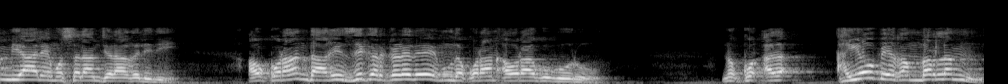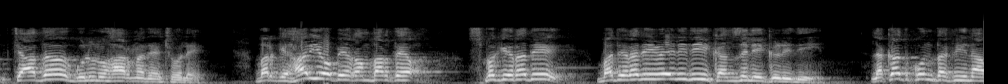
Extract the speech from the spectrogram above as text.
انبیاء علیهم السلام چې راغلي دي او قران داغه ذکر کړی دی موږ د قران اوراغو ګورو نو هیو پیغمبر لم چا د ګلونو هار نه دی چولې بلکې هر یو پیغمبر ته سپګې ردی بد ردی ویلې دي کنزلی کړې دي لقد كنت فينا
